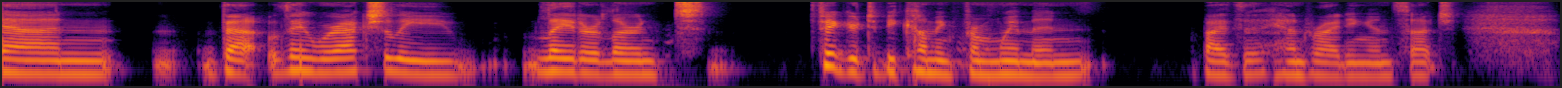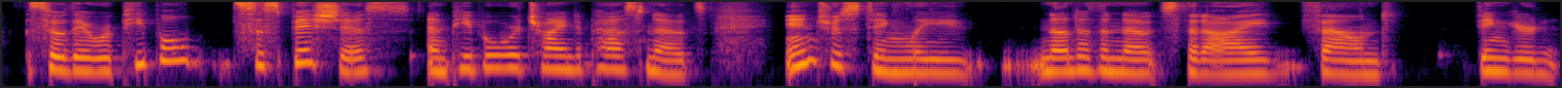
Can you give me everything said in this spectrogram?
and that they were actually later learned figured to be coming from women by the handwriting and such. So there were people suspicious and people were trying to pass notes. Interestingly, none of the notes that I found fingered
